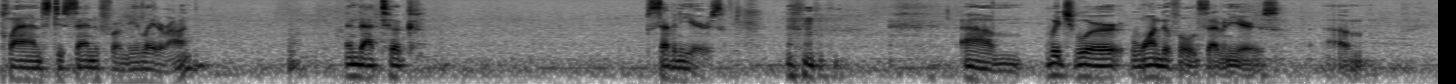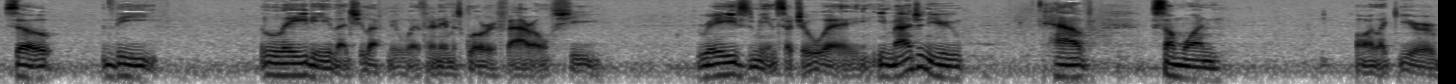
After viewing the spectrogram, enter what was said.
plans to send for me later on. And that took seven years, um, which were wonderful seven years. Um, so the lady that she left me with, her name is Gloria Farrell, she raised me in such a way. Imagine you have someone, or like you're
